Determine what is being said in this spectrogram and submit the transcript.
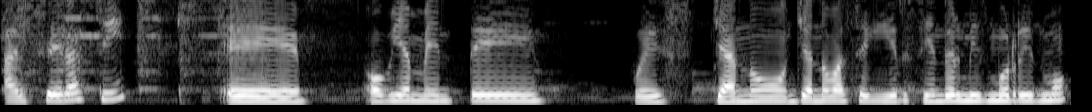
al ser así, eh, obviamente pues ya no, ya no va a seguir siendo el mismo ritmo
